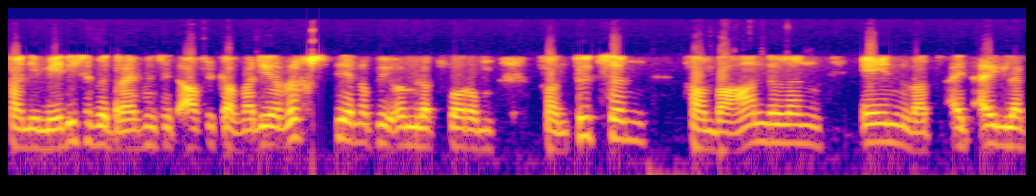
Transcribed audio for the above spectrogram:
van die mediese bedryf in Suid-Afrika wat die rugsteen op die oomblik vorm van toetsing van behandeling en wat uiteindelik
